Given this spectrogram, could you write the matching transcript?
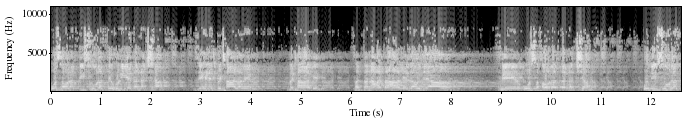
اس عورت دی صورت تے حلیے دا نقشہ ذہن وچ بٹھا لوے، بٹھا کے فتن آتا حال زوجیا، پھر اس عورت دا نقشہ، او دی صورت،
